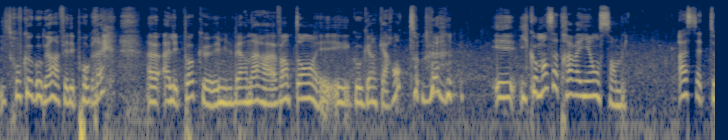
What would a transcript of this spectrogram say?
il trouve que Gauguin a fait des progrès. À l'époque, Émile Bernard a 20 ans et, et Gauguin 40. et ils commencent à travailler ensemble. À cette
